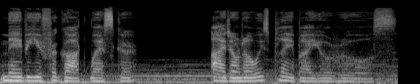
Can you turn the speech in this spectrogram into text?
Maybe you forgot, Wesker. I don't always play by your rules.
